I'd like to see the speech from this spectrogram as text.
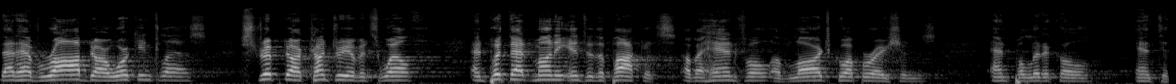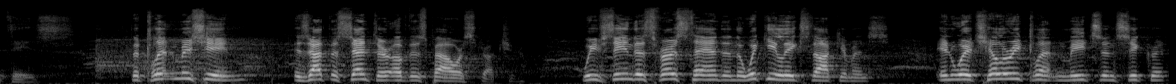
that have robbed our working class, stripped our country of its wealth, and put that money into the pockets of a handful of large corporations and political entities. The Clinton machine is at the center of this power structure. We've seen this firsthand in the WikiLeaks documents, in which Hillary Clinton meets in secret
